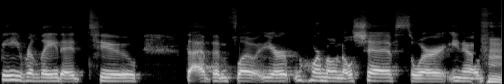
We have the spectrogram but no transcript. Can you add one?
be related to the ebb and flow, your hormonal shifts or, you know, hmm.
